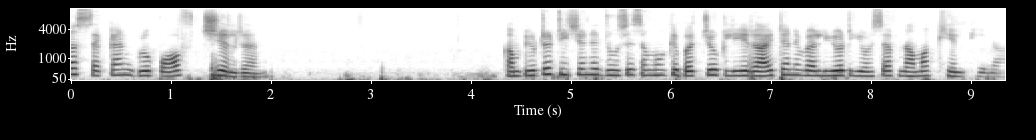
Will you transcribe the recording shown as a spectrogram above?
the second group of children. Computer teacher ने दूसरे समूह के बच्चों के लिए राइट एंड एवेल्यूएट योरसेल्फ नामक खेल खेला।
